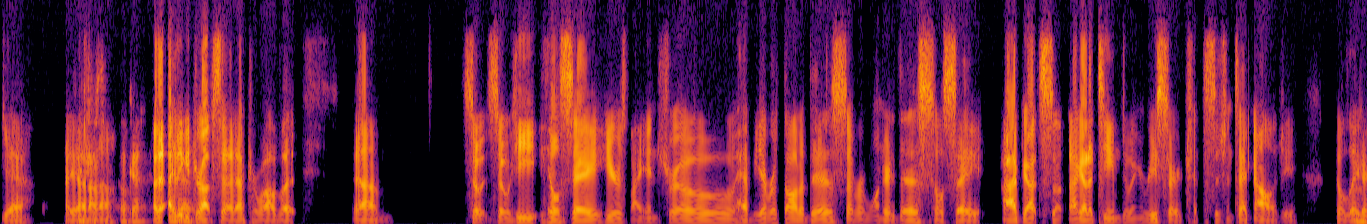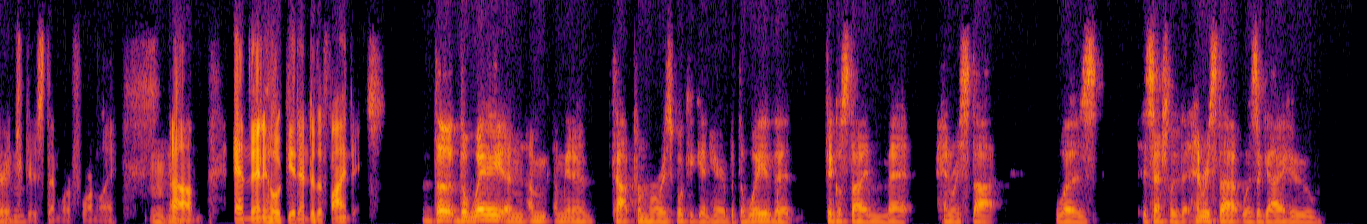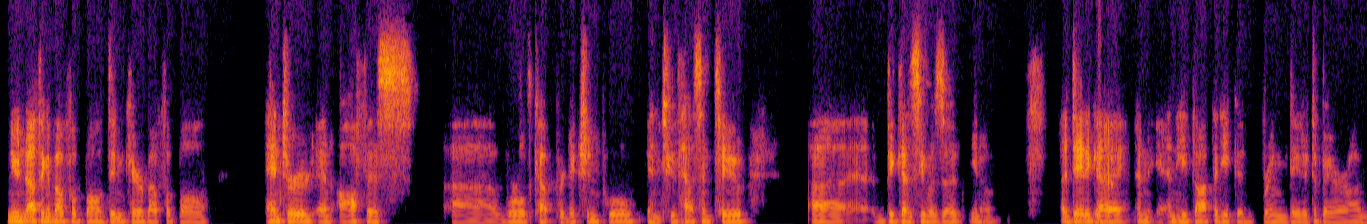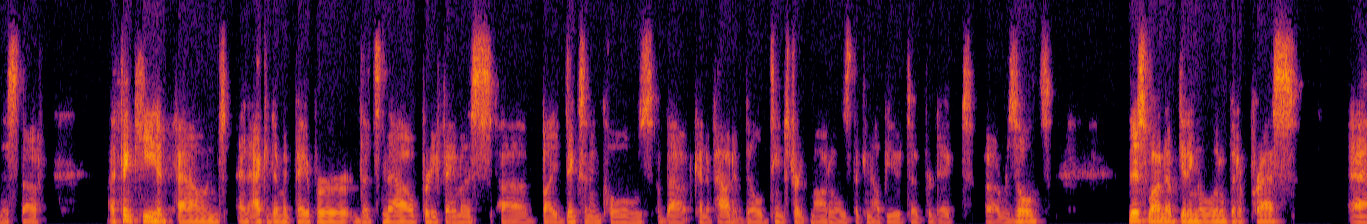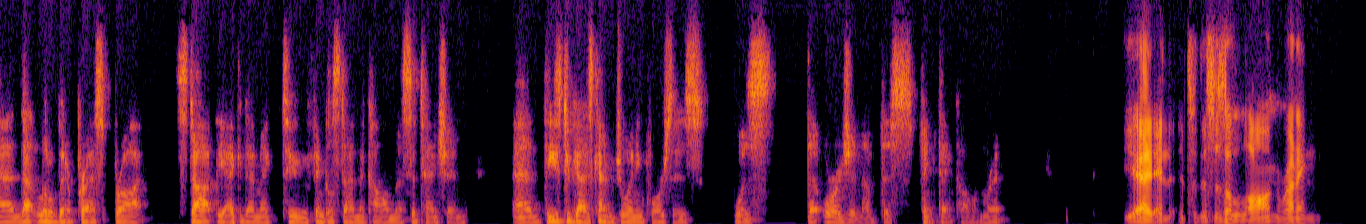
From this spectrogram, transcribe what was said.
Yeah, I, I don't know. Okay. I, I think yeah. he drops that after a while, but um, so so he he'll say, "Here's my intro. Have you ever thought of this? Ever wondered this?" He'll say, "I've got some. I got a team doing research at Decision Technology." He'll later mm-hmm. introduce them more formally, mm-hmm. um, and then he'll get into the findings. The the way, and I'm I'm going to cop from Rory's book again here, but the way that Finkelstein met Henry Stott was essentially that Henry Stott was a guy who knew nothing about football, didn't care about football, entered an office uh, World Cup prediction pool in 2002 uh, because he was a you know a data guy and and he thought that he could bring data to bear on this stuff. I think he had found an academic paper that's now pretty famous uh, by Dixon and Coles about kind of how to build team strength models that can help you to predict uh, results. This wound up getting a little bit of press, and that little bit of press brought Stott, the academic, to Finkelstein, the columnist's attention. And these two guys kind of joining forces was the origin of this Fink Tank column, right? Yeah, and so this is a long running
